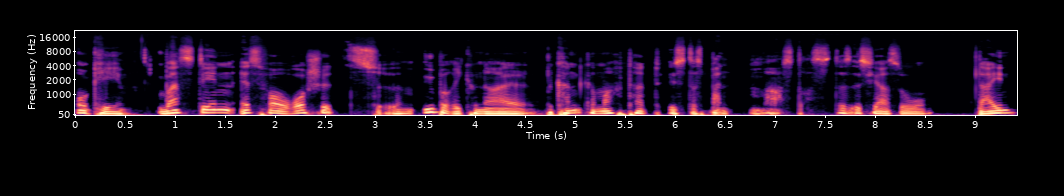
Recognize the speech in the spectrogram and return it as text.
Okay. Was den SV Roschitz äh, überregional bekannt gemacht hat, ist das Bandenmasters. Das ist ja so dein,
